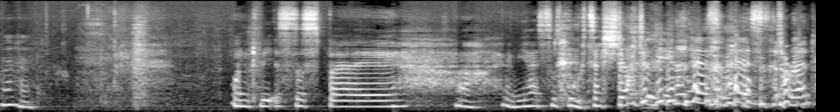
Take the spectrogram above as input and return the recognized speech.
Mhm. Und wie ist es bei wie heißt das Buch? Zerstörte Leben des Restaurant.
